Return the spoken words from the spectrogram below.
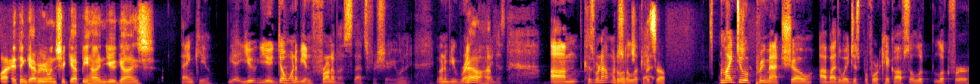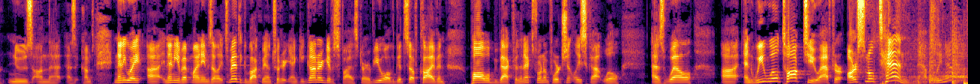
I think everyone should get behind you guys. Thank you. Yeah, you you don't want to be in front of us. That's for sure. You want to you want to be right no, behind us, because um, we're not much to look at. Myself. Might do a pre-match show, uh, by the way, just before kickoff. So look look for news on that as it comes. In anyway, uh, in any event, my name is Elliot Smith. You can block me on Twitter Yankee Gunner. Give us a five star review, all the good stuff. Clive and Paul will be back for the next one. Unfortunately, Scott will as well, uh, and we will talk to you after Arsenal ten, Napoli nil.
